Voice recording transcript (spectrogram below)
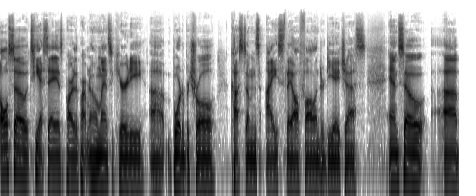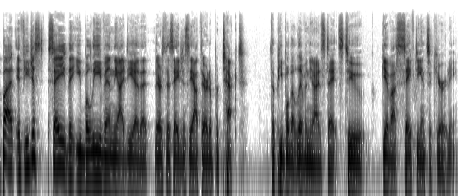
also TSA is part of the Department of Homeland Security, uh, Border Patrol, Customs, ICE, they all fall under DHS. And so uh, but if you just say that you believe in the idea that there's this agency out there to protect the people that live in the United States, to give us safety and security.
